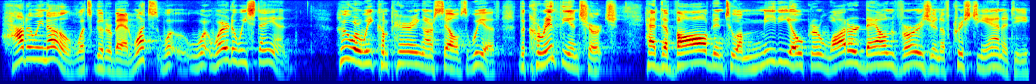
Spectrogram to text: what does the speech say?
How do we know what's good or bad? What's, wh- where do we stand? Who are we comparing ourselves with? The Corinthian church had devolved into a mediocre, watered down version of Christianity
